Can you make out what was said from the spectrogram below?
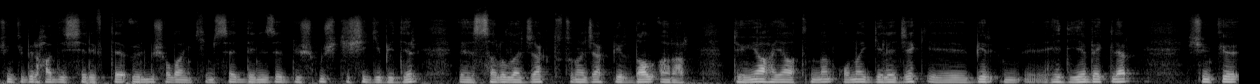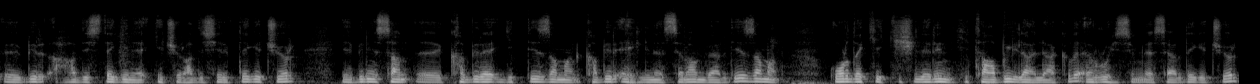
Çünkü bir hadis-i şerifte ölmüş olan kimse denize düşmüş kişi gibidir. E, sarılacak, tutunacak bir dal arar. Dünya hayatından ona gelecek e, bir e, hediye bekler. Çünkü e, bir hadiste yine geçiyor, hadis-i şerifte geçiyor e, bir insan e, kabire gittiği zaman, kabir ehline selam verdiği zaman oradaki kişilerin hitabıyla alakalı Er-Ruh isimli eserde geçiyor.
